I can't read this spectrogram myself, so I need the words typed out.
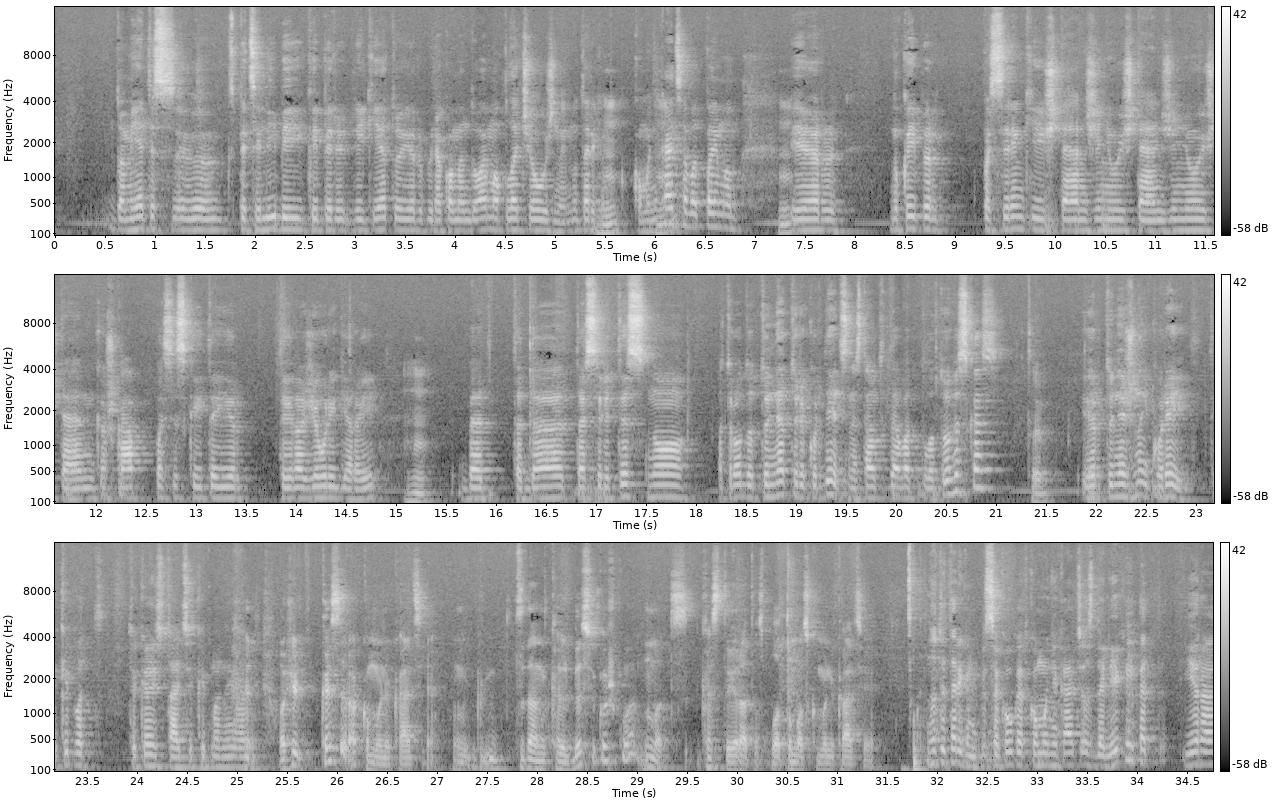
domėtis e, specialybei kaip ir reikėtų ir rekomenduojama plačiau, žinai, nu tarkim, Mhm. komunikaciją vat paimam Mhm. ir, nu kaip ir pasirinkti iš ten žinių, iš ten žinių, iš ten kažką pasiskaitai ir tai yra žiauriai gerai, Mhm. bet tada tas rytis, nu, atrodo, tu neturi kur dėtis, nes tau tada vat platu viskas Taip. Ir tu nežinai kur eiti. Tai kaip vat tokioje situacijoje, kaip manai, vat, O šiaip, kas yra komunikacija? Tu ten kalbi su kažkuo? Nu, vat, kas tai yra tas platumas komunikacijai? Nu tai tarkim, sakau, kad komunikacijos dalykai, kad yra,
